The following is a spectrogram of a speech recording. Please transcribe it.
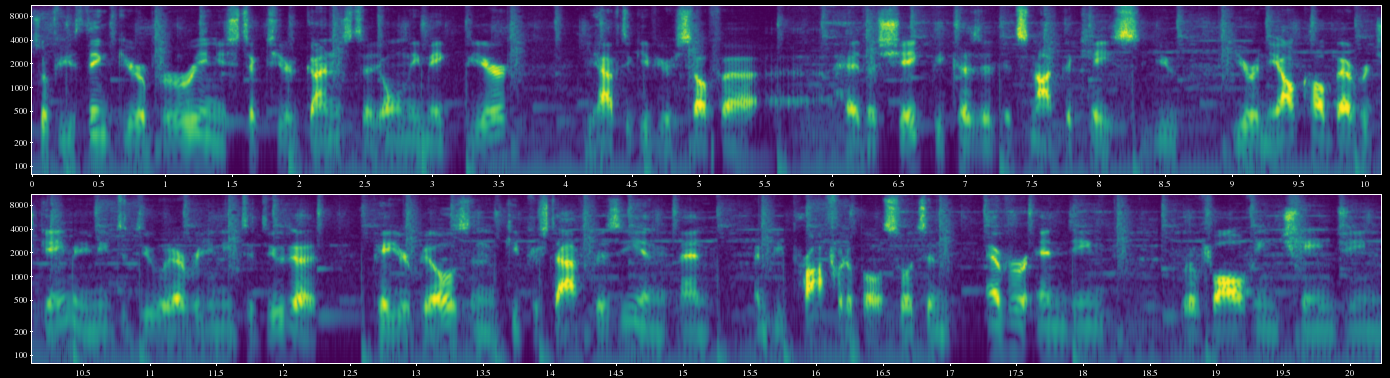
So if you think you're a brewery and you stick to your guns to only make beer, you have to give yourself a, a head a shake because it, it's not the case. You, you're in the alcohol beverage game and you need to do whatever you need to do to pay your bills and keep your staff busy and, and, and be profitable. So it's an ever-ending, revolving, changing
